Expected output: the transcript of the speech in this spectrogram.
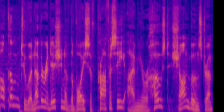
Welcome to another edition of The Voice of Prophecy. I'm your host, Shawn Boonstra,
